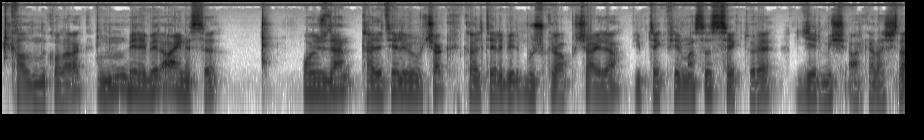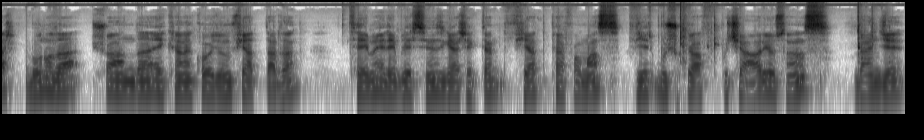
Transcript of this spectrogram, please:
kalınlık olarak onun birebir aynısı. O yüzden kaliteli bir bıçak, kaliteli bir bushcraft bıçağıyla Viptek firması sektöre girmiş arkadaşlar. Bunu da şu anda ekrana koyduğum fiyatlardan temin edebilirsiniz. Gerçekten fiyat performans bir bushcraft bıçağı arıyorsanız bence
